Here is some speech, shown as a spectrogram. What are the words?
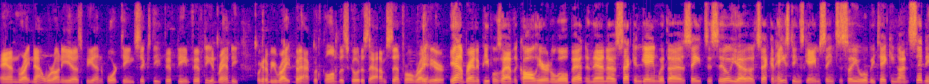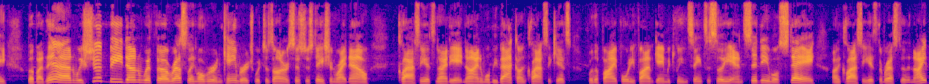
And right now we're on ESPN 1460, 1550. And Brandy, we're going to be right back with Columbus SCOTUS Adams Central right yeah. here. Yeah, Brandon Peoples will have the call here in a little bit. And then a second game with uh, St. Cecilia, a second Hastings game. St. Cecilia will be taking on Sidney. But by then, we should be done with uh, wrestling over in Cambridge, which is on our sister station right now. Classic Hits 98.9, and we'll be back on Classic Hits for the 5:45 game between St. Cecilia and Sidney. We'll stay on Classic Hits the rest of the night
